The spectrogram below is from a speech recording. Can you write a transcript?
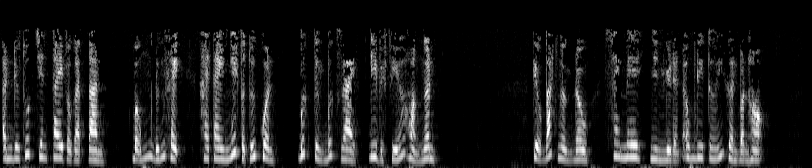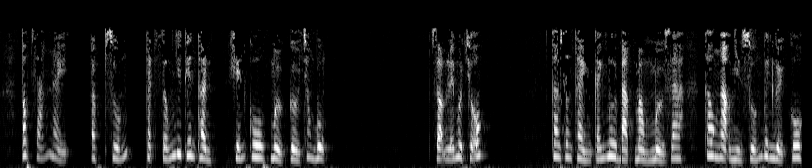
ấn điếu thuốc trên tay vào gạt tàn. Bỗng đứng dậy, hai tay nhét vào túi quần, bước từng bước dài đi về phía Hoàng Ngân. Tiểu bát ngẩng đầu, say mê nhìn người đàn ông đi tới gần bọn họ. Vóc dáng này ập xuống, thật giống như thiên thần, khiến cô mở cửa trong bụng. Dọn lấy một chỗ. Cao Dương Thành cánh môi bạc mỏng mở ra, cao ngạo nhìn xuống bên người cô,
